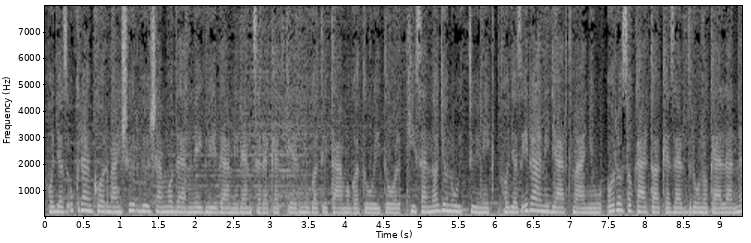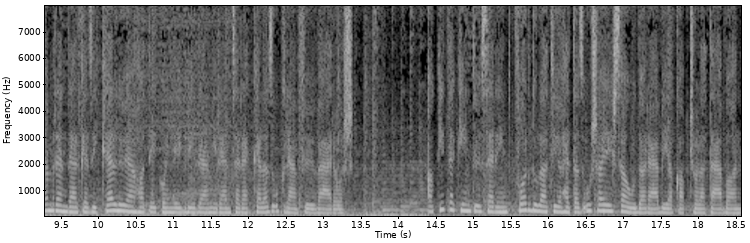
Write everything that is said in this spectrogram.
hogy az ukrán kormány sürgősen modern légvédelmi rendszereket kér nyugati támogatóitól, hiszen nagyon úgy tűnik, hogy az iráni gyártmányú, oroszok által kezelt drónok ellen nem rendelkezik kellően hatékony légvédelmi rendszerekkel az ukrán főváros. A kitekintő szerint fordulat jöhet az USA és Szaúd-Arábia kapcsolatában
